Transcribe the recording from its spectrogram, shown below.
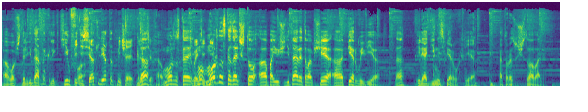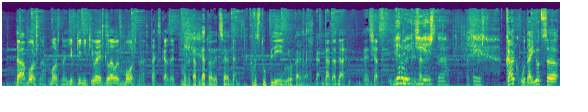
А, В общем-то, легендарный коллектив. 50 лет отмечает Да, коллектив. можно сказать, можно сказать, что а, поющие гитары это вообще а, первый ВИА, да? Или один из первых ВИА, которые существовали. Да, можно, можно. Евгений кивает головой, можно, так сказать. Музыканты готовятся Да. к, к выступлению как раз. Да, да, да. Сейчас. Первый есть, да, пока есть. Как удается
